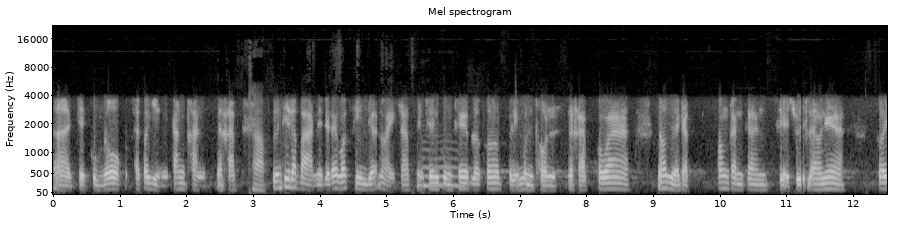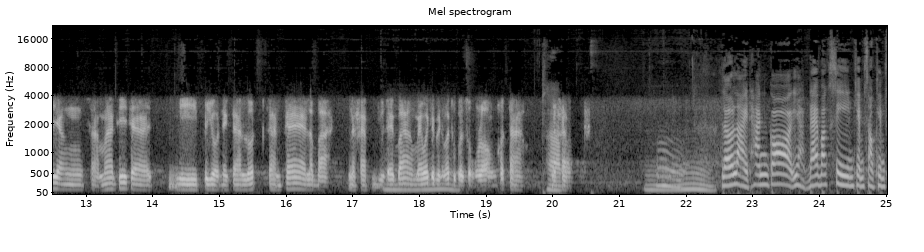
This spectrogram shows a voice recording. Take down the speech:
เอ่อเจ็ดกลุ่มโรคแล้วก็หญิงตั้งครรภ์นะครับครับพื้นที่ระบาดเนี่ยจะได้วัคซีนเยอะหน่อยครับ อย่างเช่นอืมกรุงเทพแล้วก็ปริมณฑลนะครับ เพราะว่านอกเหนือจากป้องกันการเสียชีวิตแล้วเนี่ย ก็ยังสามารถที่จะ มีประโยชน์ในการลดการแพร่ระบาดนะครับ อยู่ได้บ้างแม้ว่าจะเป็นวัตถุประสงค์รองก็ตามครันะบครับอืมแล้วหลายท่านก็อยากได้วัคซีนเข็ม2เข็ม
